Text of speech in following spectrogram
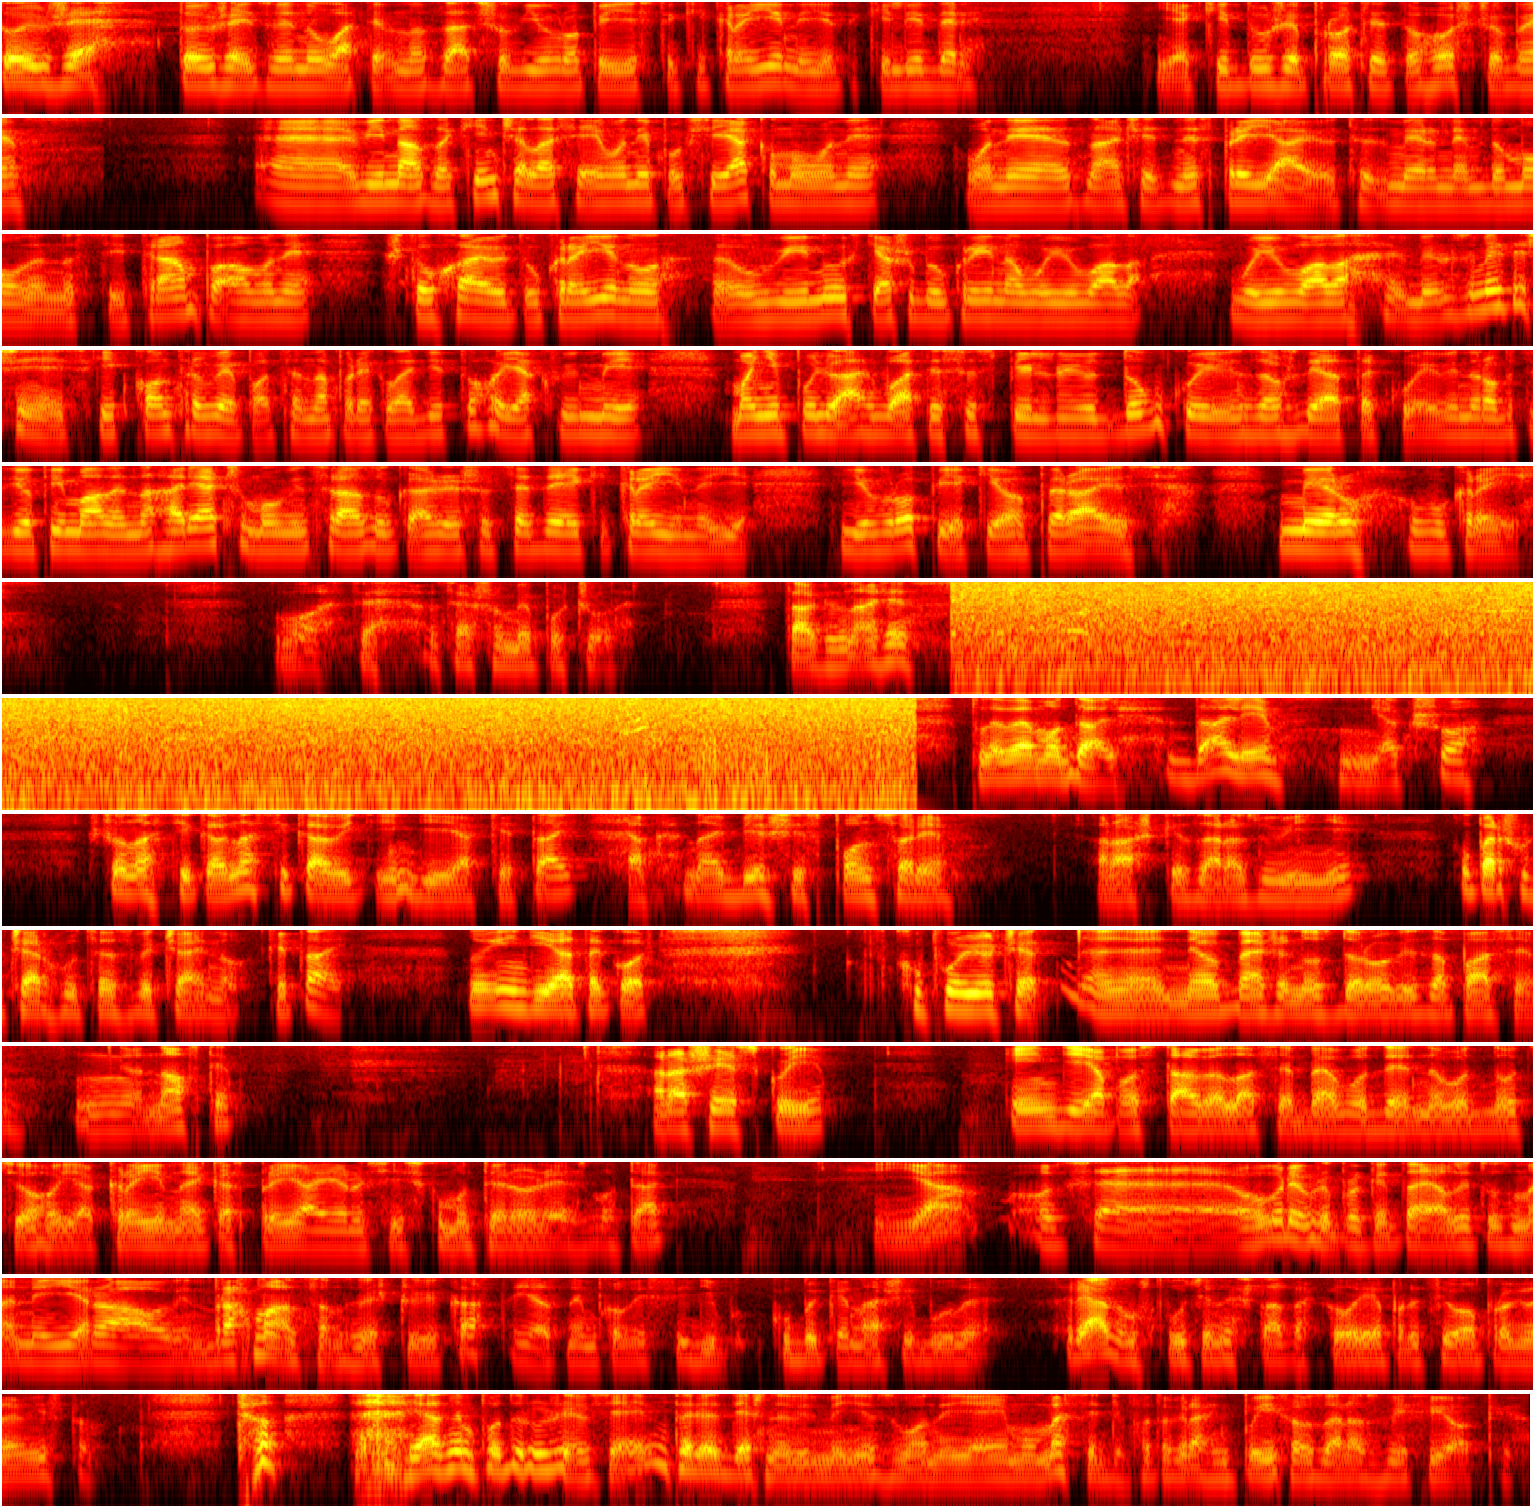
той вже, той вже звинуватив назад, що в Європі є такі країни, є такі лідери, які дуже проти того, щоб е, війна закінчилася, і вони по всіякому вони, вони, значить, не сприяють мирним домовленостям Трампа, а вони штовхають Україну е, у війну, хочуть, щоб Україна воювала. Воювала. Розумієте, чи ні? Такий контрвипад. Це на прикладі того, як він вміє маніпулювати суспільною думкою, він завжди атакує. Він робить його піймали на гарячому, він зразу каже, що це деякі країни є в Європі, які опираються миру в Україні. О, це, оце, що ми почули. Так, значить. Пливемо далі. Далі, якщо що нас цікавить, нас цікавить Індія, Китай, як найбільші спонсори Рашки зараз у війні. У першу чергу це, звичайно, Китай. Ну, Індія також, купуючи е, необмежено здорові запаси нафти рашистської. Індія поставила себе в один в одну цього як країна, яка сприяє російському тероризму. Так? Я оце говорив вже про Китай, але тут в мене є Рао, він брахман сам з вищої касти. Я з ним колись сидів, кубики наші були рядом в Сполучених Штатах, коли я працював програмістом. То я з ним подружився, і він періодично від мені дзвонить. Я йому меседжі, фотографії. Він поїхав зараз в Ефіопію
